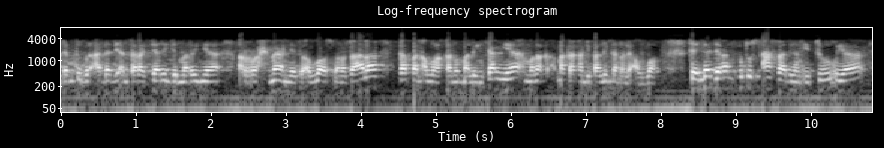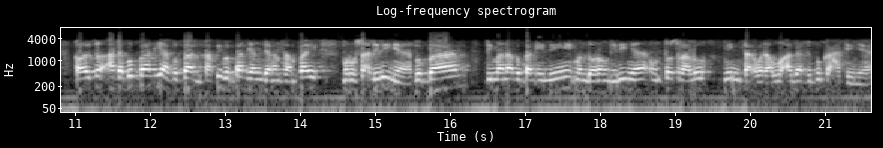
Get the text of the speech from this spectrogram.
Adam itu berada di antara jari jemarinya Ar-Rahman yaitu Allah taala. Kapan Allah akan memalingkannya maka akan dipalingkan oleh Allah. Sehingga jangan putus asa dengan itu ya. Kalau itu ada beban ya beban, tapi beban yang jangan sampai merusak dirinya. Beban di mana beban ini mendorong dirinya untuk selalu minta kepada Allah agar dibuka hatinya.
